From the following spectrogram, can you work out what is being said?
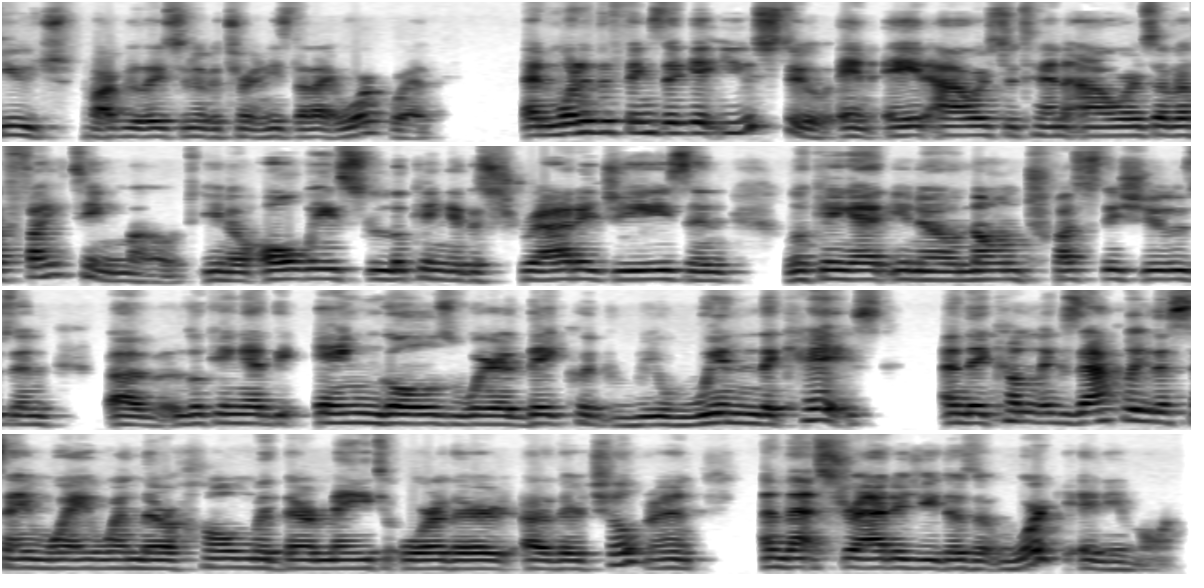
huge population of attorneys that I work with. And one of the things they get used to in eight hours to 10 hours of a fighting mode, you know, always looking at the strategies and looking at, you know, non trust issues and uh, looking at the angles where they could win the case. And they come exactly the same way when they're home with their mate or their, uh, their children. And that strategy doesn't work anymore.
